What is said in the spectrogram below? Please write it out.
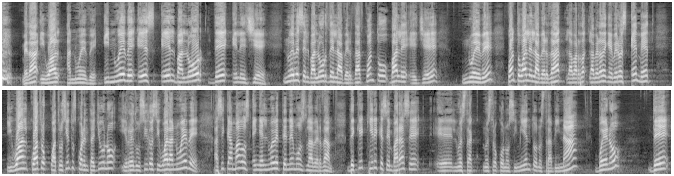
me da igual a 9. Y 9 es el valor de el Eye. 9 es el valor de la verdad. ¿Cuánto vale Eye? 9. ¿Cuánto vale la verdad? La verdad, la verdad en hebreo es Emet, igual 4, 441 y reducido es igual a 9. Así que, amados, en el 9 tenemos la verdad. ¿De qué quiere que se embarace eh, nuestra, nuestro conocimiento, nuestra biná? Bueno, de,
